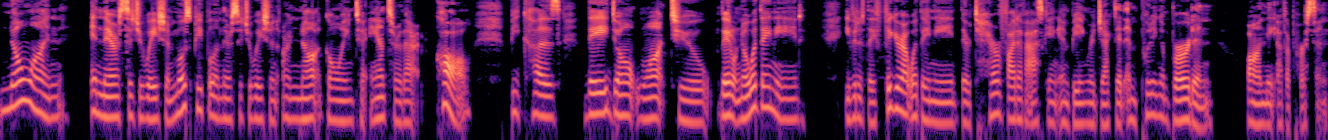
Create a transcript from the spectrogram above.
no one in their situation, most people in their situation are not going to answer that call because they don't want to, they don't know what they need. Even if they figure out what they need, they're terrified of asking and being rejected and putting a burden on the other person.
